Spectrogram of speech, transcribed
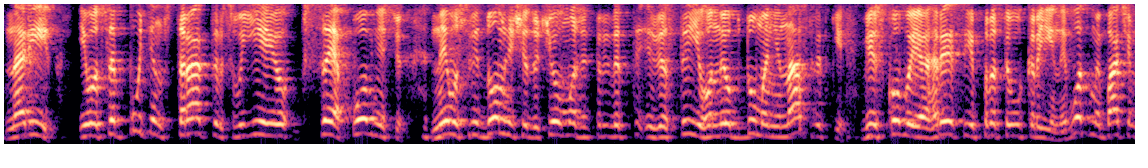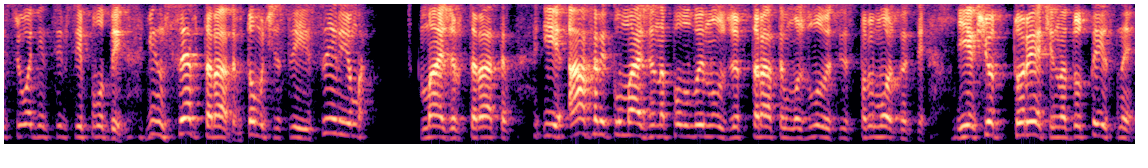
на рік. І оце Путін втратив своєю все повністю, не усвідомлюючи, до чого можуть привести його необдумані наслідки військової агресії проти України. От ми бачимо сьогодні ці всі плоди. Він все втратив, в тому числі і Сирію. Майже втратив і Африку майже наполовину вже втратив можливості спроможності. І якщо Туреччина дотисне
